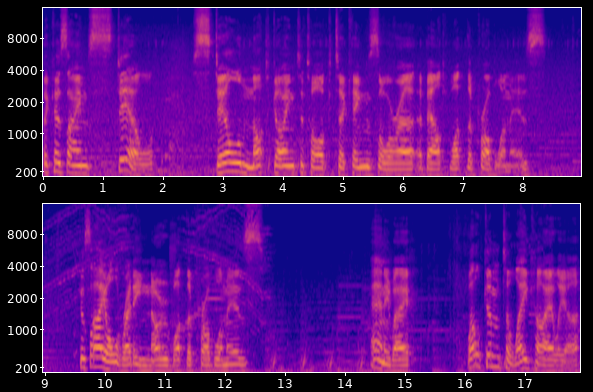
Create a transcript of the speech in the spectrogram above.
Because I'm still, still not going to talk to King Zora about what the problem is. Because I already know what the problem is. Anyway, welcome to Lake Hylia.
